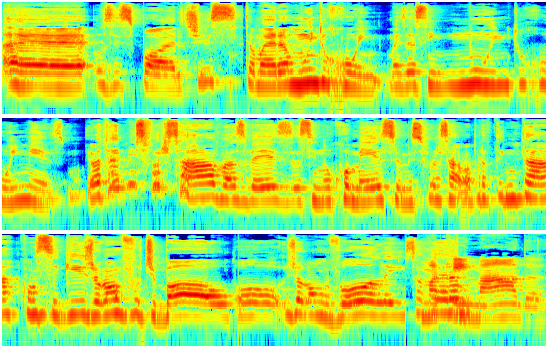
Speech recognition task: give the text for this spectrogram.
é, os esportes. Então era muito ruim, mas assim, muito ruim mesmo. Eu até me esforçava às vezes, assim, no começo eu me esforçava para tentar conseguir jogar um futebol futebol ou jogar um vôlei. Só Uma era... queimada.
